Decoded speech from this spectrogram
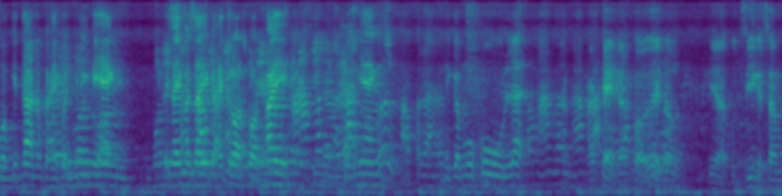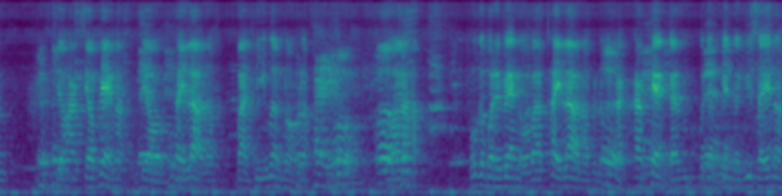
ร่วมกินทานนำก็ให้เพิ่นอยู่ดีมีแฮงไปใส่มาใส่ก็ให้ตลอดปลอดภัย แยงนี่ก็หมู่คู่และหักแพงกันพอเอ้ยเนาะเนี่ยบึกซี่กับซ้ำเชียวหักเชียวแพงเนาะเชียวไทยลาวเนาะบ้านพี่เมืองนอกเนาะไทยก็เอเพอราะว่า ผมกับบริแบงบอกว่าไทยลาวเนาะพี่น้องหักหักแพงกันบ่จำเป็นต้องอยู่ไสเนาะ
